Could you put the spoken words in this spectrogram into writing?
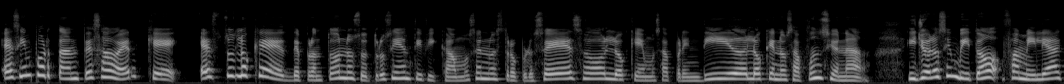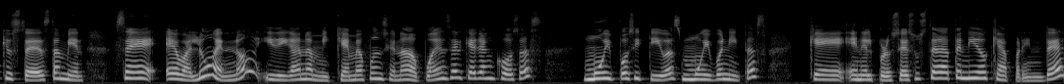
Es importante saber que esto es lo que de pronto nosotros identificamos en nuestro proceso, lo que hemos aprendido, lo que nos ha funcionado. Y yo los invito, familia, a que ustedes también se evalúen, ¿no? Y digan a mí qué me ha funcionado. Pueden ser que hayan cosas muy positivas, muy bonitas, que en el proceso usted ha tenido que aprender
